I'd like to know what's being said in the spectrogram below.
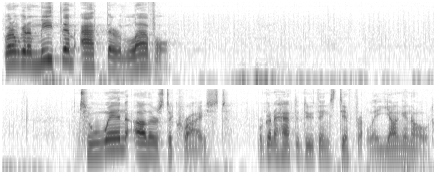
But I'm going to meet them at their level. To win others to Christ, we're going to have to do things differently, young and old.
